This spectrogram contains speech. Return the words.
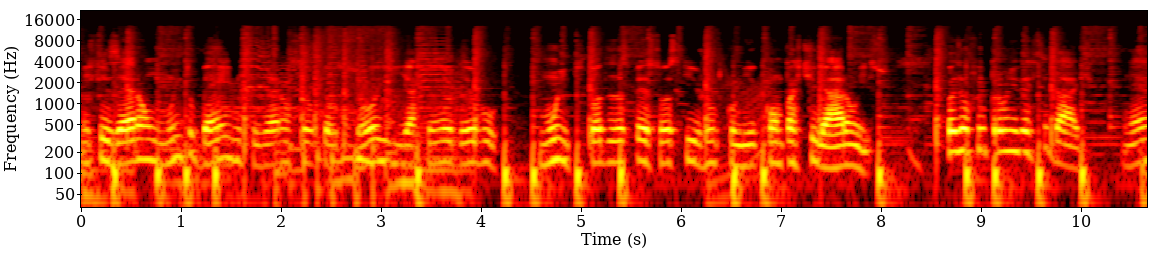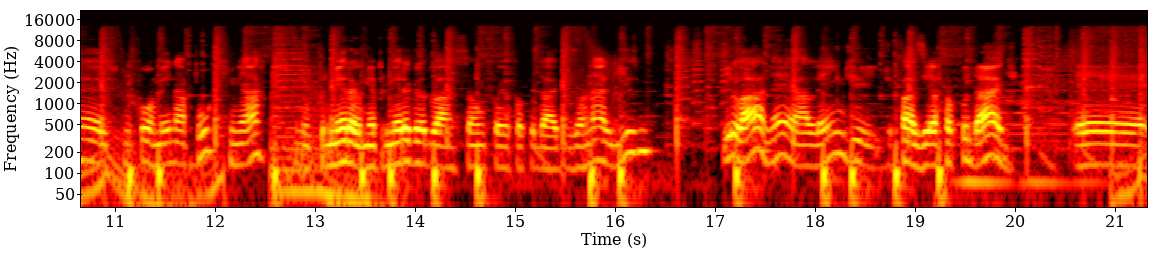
me fizeram muito bem, me fizeram ser o que eu sou e a quem eu devo muito, todas as pessoas que junto comigo compartilharam isso. Depois eu fui para a universidade, né? Me formei na PUC em Arcos, primeira, minha primeira graduação foi a faculdade de jornalismo e lá, né? Além de, de fazer a faculdade, é,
